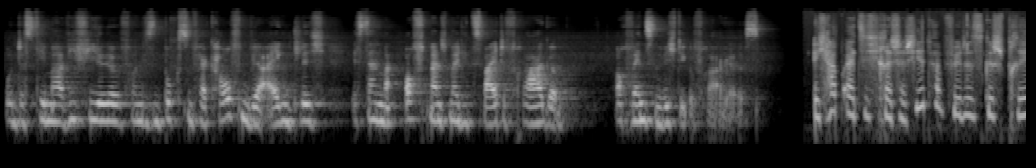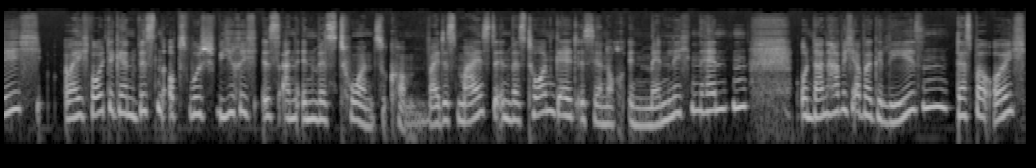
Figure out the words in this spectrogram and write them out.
und das Thema, wie viele von diesen Buchsen verkaufen wir eigentlich, ist dann oft manchmal die zweite Frage, auch wenn es eine wichtige Frage ist. Ich habe, als ich recherchiert habe für das Gespräch, weil ich wollte gern wissen, ob es wohl schwierig ist, an Investoren zu kommen, weil das meiste Investorengeld ist ja noch in männlichen Händen. Und dann habe ich aber gelesen, dass bei euch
